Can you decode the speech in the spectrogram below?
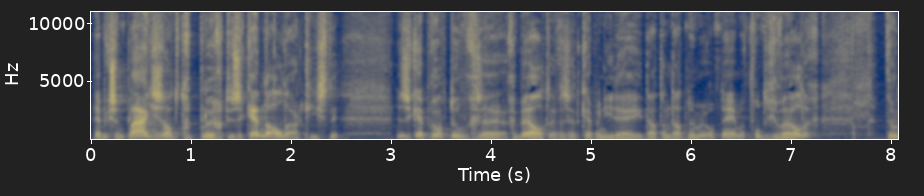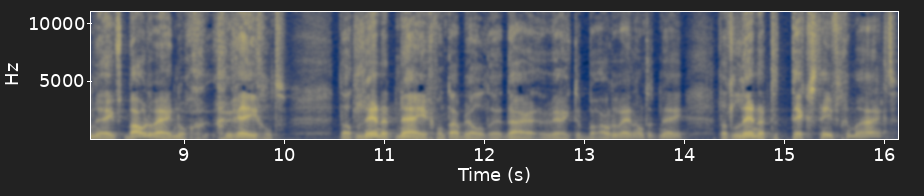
heb ik zijn plaatjes altijd geplukt. Dus ik kende al de artiesten. Dus ik heb Rob toen gebeld en gezegd, ik heb een idee, dat en dat nummer opnemen. Vond hij geweldig. Toen heeft Boudewijn nog geregeld dat Lennart Nijg, want daar, daar werkte Boudewijn altijd mee, dat Lennart de tekst heeft gemaakt.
